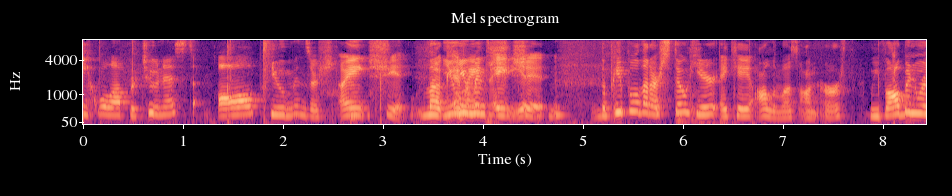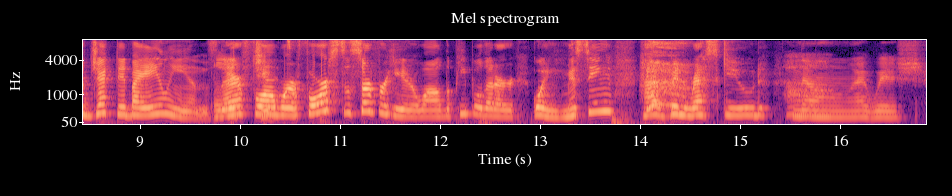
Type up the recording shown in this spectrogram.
equal opportunists. All humans are sh- ain't shit. Look, You Humans ain't shit. the people that are still here, aka all of us on Earth, we've all been rejected by aliens. Therefore, we're forced to suffer here, while the people that are going missing have been rescued. No, I wish.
